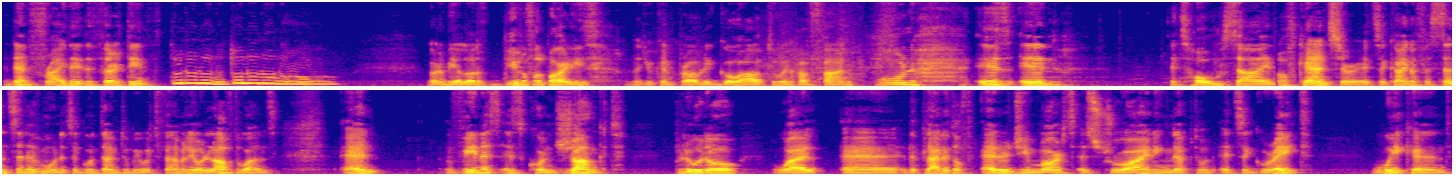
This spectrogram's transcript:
And then Friday the 13th, going to be a lot of beautiful parties that you can probably go out to and have fun. Moon is in its home sign of Cancer. It's a kind of a sensitive moon. It's a good time to be with family or loved ones. And Venus is conjunct Pluto while uh, the planet of energy Mars is trining Neptune. It's a great weekend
